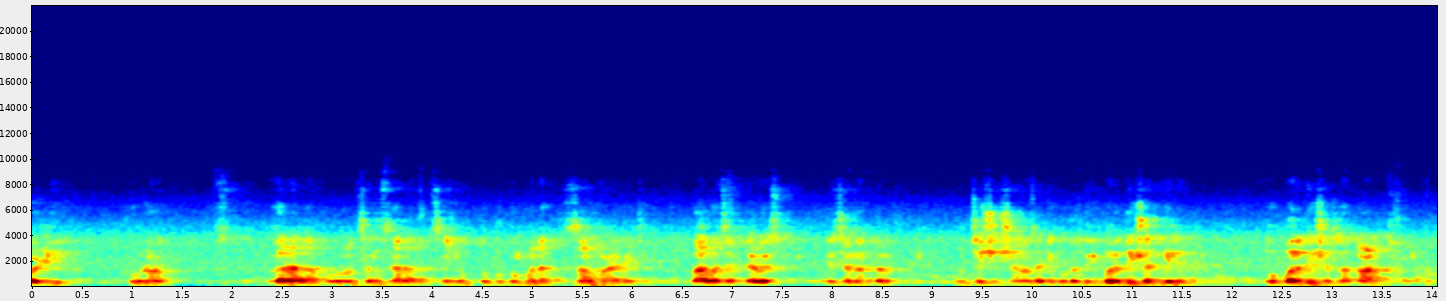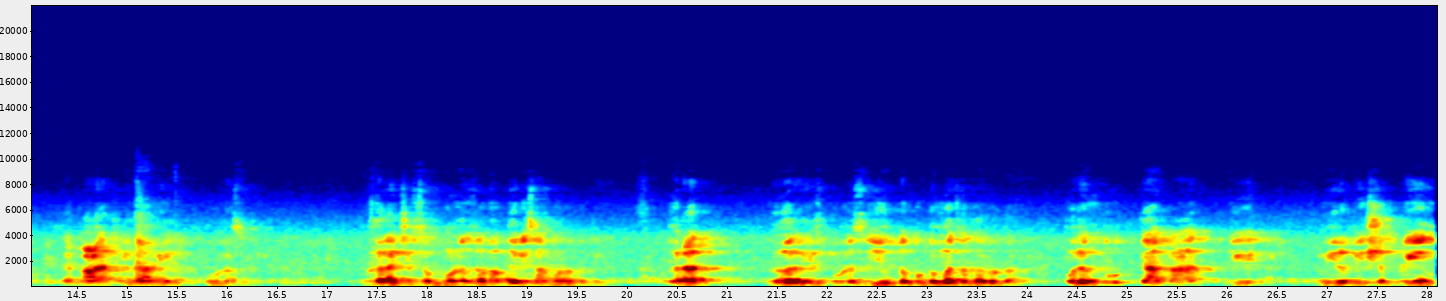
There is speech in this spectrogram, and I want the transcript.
पडली. पूर्ण घराला पूर्ण संसाराला संयुक्त कुटुंबाला सांभाळण्याची बाबाच्या त्यावेळेस त्याच्यानंतर उच्च शिक्षणासाठी कुठंतरी परदेशात गेले. तो परदेशातला काळ त्या काळात ही आम्ही पूर्ण घराची संपूर्ण जबाबदारी सांभाळत होती. घरात घर हे पूर्ण संयुक्त कुटुंबाचं घर होता. परंतु त्या काळात जे निरपेक्ष प्रेम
